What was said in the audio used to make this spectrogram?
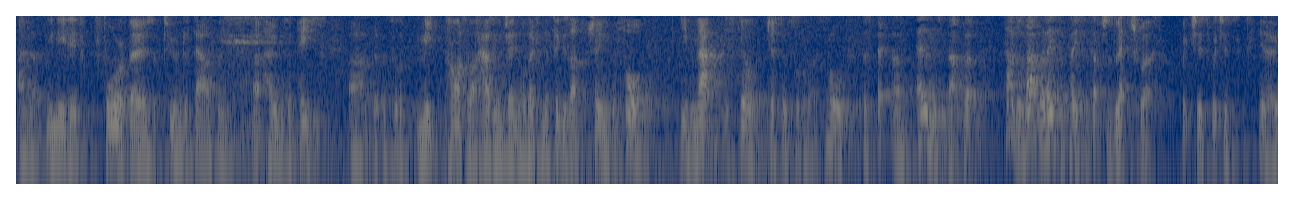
and that we needed four of those of 200,000 uh, homes apiece uh, that would sort of meet part of our housing agenda, although from the figures I've shown you before, even that is still just a sort of a small um, element of that. But how does that relate to places such as Letchworth? which is, which is you know,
